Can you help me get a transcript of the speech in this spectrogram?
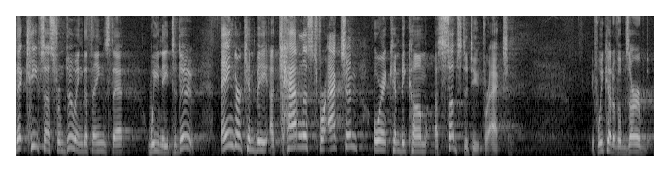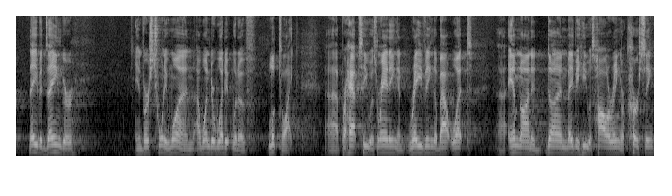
that keeps us from doing the things that we need to do. Anger can be a catalyst for action, or it can become a substitute for action. If we could have observed David's anger in verse 21, I wonder what it would have looked like. Uh, perhaps he was ranting and raving about what uh, Amnon had done. Maybe he was hollering or cursing,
